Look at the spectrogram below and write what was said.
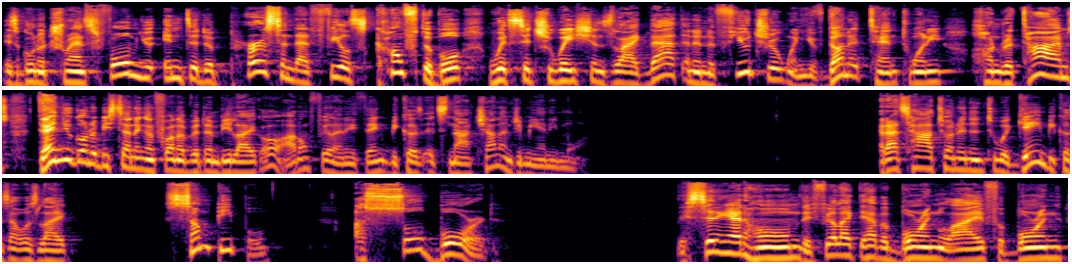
is going to transform you into the person that feels comfortable with situations like that. And in the future, when you've done it 10, 20, 100 times, then you're going to be standing in front of it and be like, oh, I don't feel anything because it's not challenging me anymore. And that's how I turned it into a game because I was like, some people are so bored. They're sitting at home. They feel like they have a boring life, a boring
